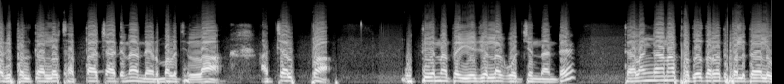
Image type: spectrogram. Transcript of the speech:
పది ఫలితాల్లో సత్తా చాటిన నిర్మల జిల్లా. అత్యల్ప ఉత్తీర్ణత ఏ జిల్లాకు వచ్చిందంటే తెలంగాణ పదో తరగతి ఫలితాలు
